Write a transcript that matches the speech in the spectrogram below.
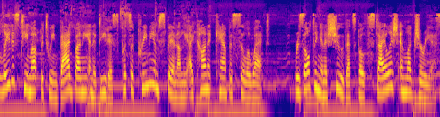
latest team-up between Bad Bunny and Adidas puts a premium spin on the iconic campus silhouette, resulting in a shoe that's both stylish and luxurious.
